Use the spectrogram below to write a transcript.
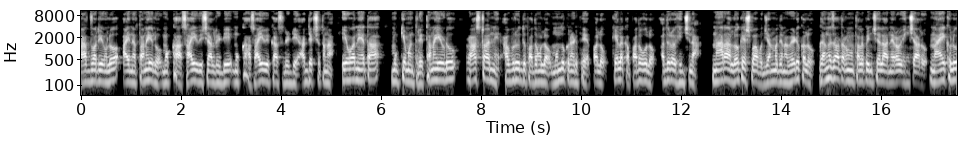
ఆధ్వర్యంలో ఆయన తనయులు ముక్క సాయి విశాల్ రెడ్డి ముక్క సాయి వికాస్ రెడ్డి అధ్యక్షతన యువ నేత ముఖ్యమంత్రి తనయుడు రాష్ట్రాన్ని అభివృద్ధి పదంలో ముందుకు నడిపే పలు కీలక పదవులు అధిరోహించిన నారా లోకేష్ బాబు జన్మదిన వేడుకలు గంగజాతరను తలపించేలా నిర్వహించారు. నాయకులు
